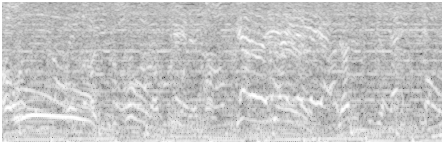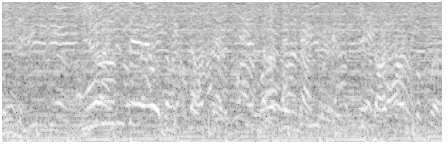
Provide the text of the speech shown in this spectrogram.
あおー。いや。いや。いや。いや。いや。やりすぎや。やりすぎ修正を出したらあかんあかんってあかんとこや。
